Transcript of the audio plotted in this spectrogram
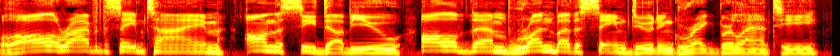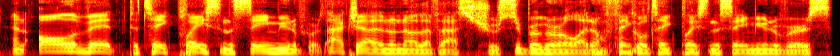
will all arrive at the same time on the CW, all of them run by the same dude in Greg Berlanti, and all of it to take place in the same universe. Actually, I don't know if that's true. Supergirl, I don't think will take place in the same universe,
